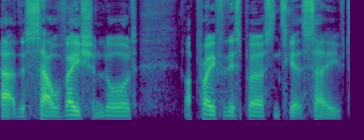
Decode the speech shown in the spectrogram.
at the salvation. Lord, I pray for this person to get saved.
